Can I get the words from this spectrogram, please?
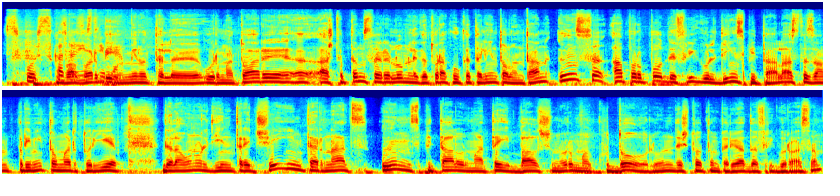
spus. Cătălin Va vorbi Striblea. în minutele următoare. Uh, așteptăm să reluăm legătura cu Cătălin Tolontan, însă, apropo de frigul din spital, astăzi am primit o mărturie de la unul dintre cei internați în spitalul Matei Balș în urmă cu două luni, deci tot în perioadă friguroasă.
